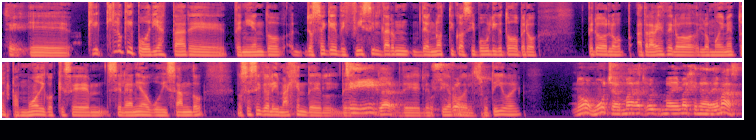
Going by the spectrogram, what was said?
Sí. Eh, ¿qué, es lo que podría estar eh, teniendo? Yo sé que es difícil dar un diagnóstico así público y todo, pero, pero a través de los movimientos espasmódicos que se, se, le han ido agudizando, no sé si vio la imagen del, del entierro del su tío. No, muchas más, más imágenes además.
